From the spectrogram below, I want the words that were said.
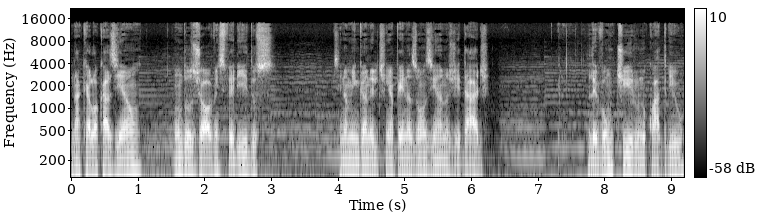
Naquela ocasião, um dos jovens feridos, se não me engano, ele tinha apenas 11 anos de idade, levou um tiro no quadril,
